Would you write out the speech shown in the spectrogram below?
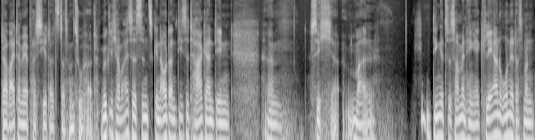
da weiter mehr passiert, als dass man zuhört. Möglicherweise sind es genau dann diese Tage, an denen ähm, sich äh, mal Dinge, Zusammenhänge klären, ohne dass man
